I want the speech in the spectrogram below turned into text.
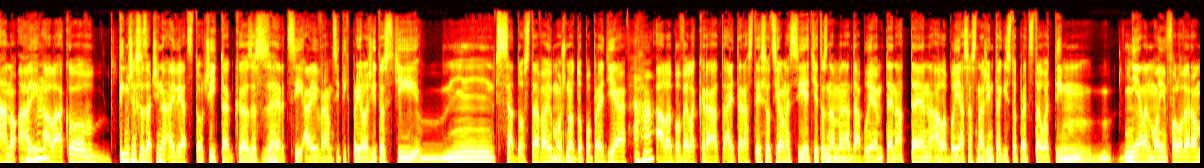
Áno, aj, mm-hmm. ale ako tým, že sa začína aj viac točiť, tak zase herci aj v rámci tých príležitostí mm, sa dostávajú možno do popredia, Aha. alebo veľakrát aj teraz tie sociálne siete, to znamená dabujem ten a ten, alebo ja sa snažím takisto predstavovať tým nielen mojim followerom,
